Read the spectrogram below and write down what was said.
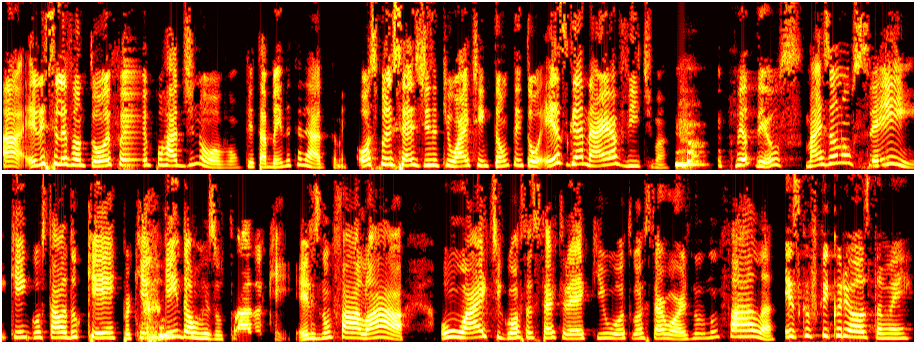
Ah, ele se levantou e foi empurrado de novo, que tá bem detalhado também. Os policiais dizem que White então tentou esganar a vítima. Meu Deus. Mas eu não sei quem gostava do quê, porque ninguém dá o resultado aqui. Eles não falam, ah, um White gosta de Star Trek e o outro gosta de Star Wars. Não, não fala. Isso que eu fiquei curioso também.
